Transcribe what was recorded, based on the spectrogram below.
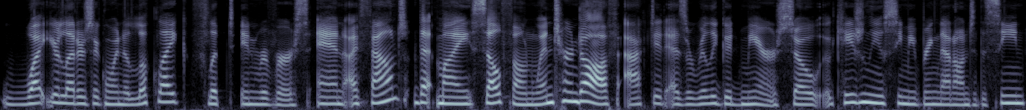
what your letters are going to look like flipped in reverse. And I found that my cell phone, when turned off, acted as a really good mirror. So occasionally you'll see me bring that onto the scene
